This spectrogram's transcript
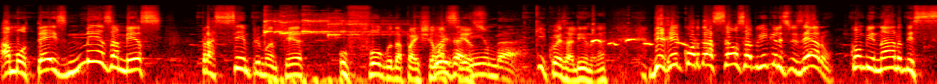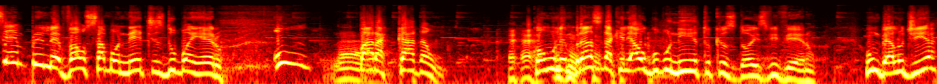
a motéis mês a mês pra sempre manter o fogo da paixão Coisa aceso. linda. Que coisa linda, né? De recordação, sabe o que, que eles fizeram? Combinaram de sempre levar os sabonetes do banheiro, um Ah. para cada um. Como lembrança daquele algo bonito que os dois viveram. Um belo dia,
